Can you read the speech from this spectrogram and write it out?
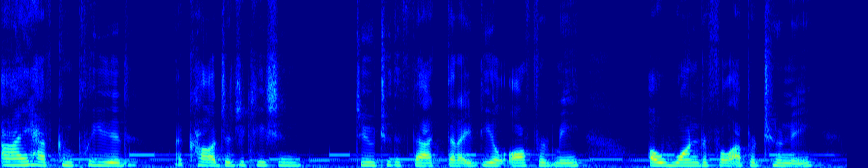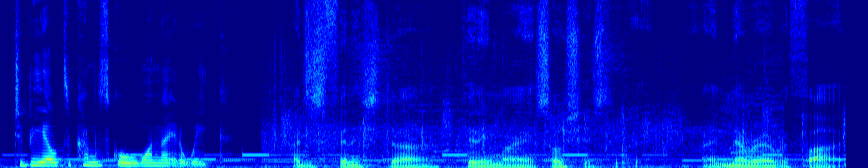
I have completed a college education due to the fact that IDEAL offered me a wonderful opportunity to be able to come to school one night a week. I just finished uh, getting my associate's degree. I never ever thought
